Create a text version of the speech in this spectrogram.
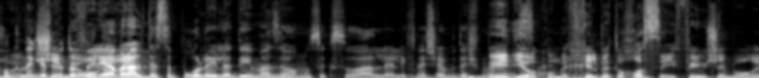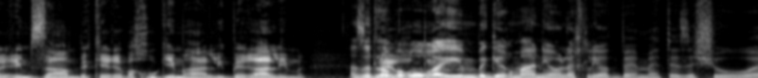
חוק נגד שמעוררים... פדופיליה, אבל אל תספרו לילדים מה זה הומוסקסואל אה, לפני שהם בני 18. בדיוק, הוא מכיל בתוכו סעיפים שמעוררים זעם בקרב החוגים הליברליים. אז עוד לא ברור האם בגרמניה הולך להיות באמת איזשהו... אה,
